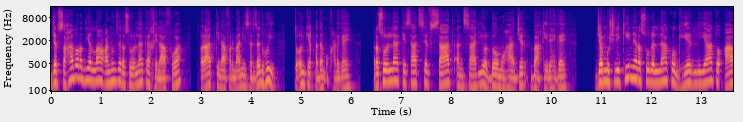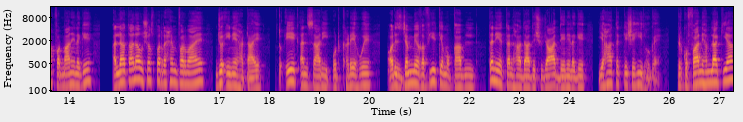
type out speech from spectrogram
جب صحابہ رضی اللہ عنہ سے رسول اللہ کا خلاف ہوا اور آپ کی نافرمانی سرزد ہوئی، تو ان کے قدم اکھڑ گئے۔ رسول اللہ کے ساتھ صرف سات انصاری اور دو مہاجر باقی رہ گئے۔ جب مشرقین نے رسول اللہ کو گھیر لیا تو آپ فرمانے لگے، اللہ تعالیٰ اس شخص پر رحم فرمائے جو انہیں ہٹائے۔ تو ایک انصاری اٹھ کھڑے ہوئے اور اس جم غفیر کے مقابل تن تنہا داد شجاعت دینے لگے، یہاں تک کہ شہید ہو گئے۔ پھر کفار نے حملہ کیا،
